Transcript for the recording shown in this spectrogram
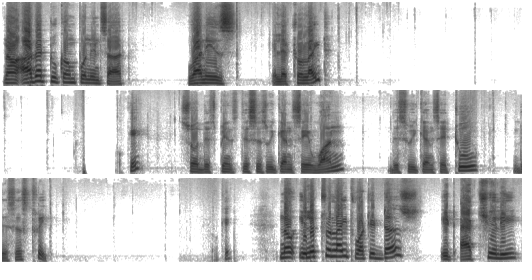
Now, other two components are one is electrolyte. Okay. So, this means this is we can say 1, this we can say 2, this is 3. Okay. Now, electrolyte what it does? It actually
